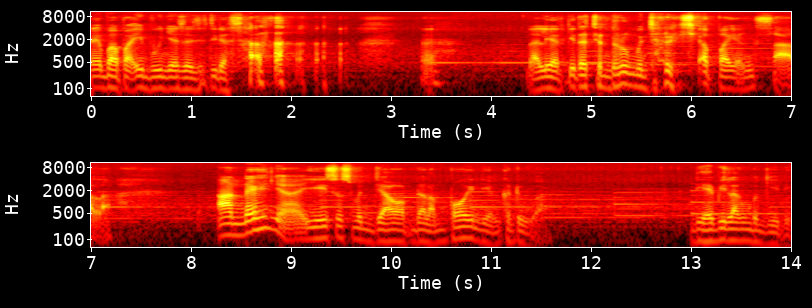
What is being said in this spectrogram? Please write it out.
Nek bapak ibunya saja tidak salah. Nah lihat kita cenderung mencari siapa yang salah. Anehnya Yesus menjawab dalam poin yang kedua. Dia bilang begini.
